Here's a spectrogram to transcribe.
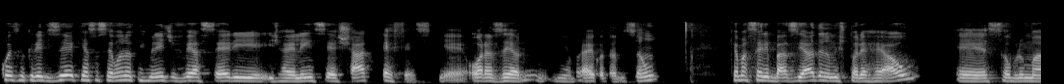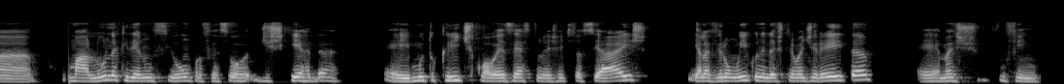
coisa que eu queria dizer é que essa semana eu terminei de ver a série israelense Chat Efes, que é Hora Zero em hebraico a tradução, que é uma série baseada numa história real é, sobre uma uma aluna que denunciou um professor de esquerda é, e muito crítico ao exército nas redes sociais, e ela virou um ícone da extrema-direita, é, mas, enfim,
